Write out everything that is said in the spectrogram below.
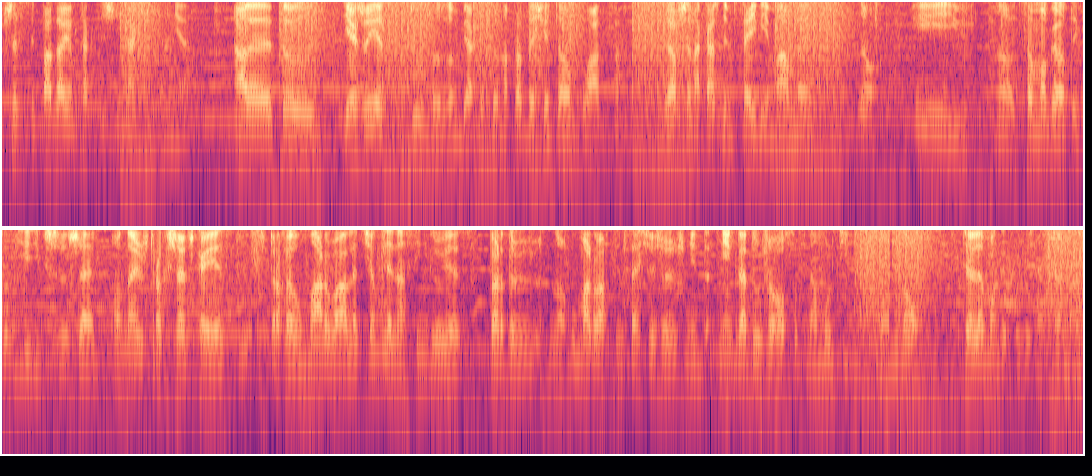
wszyscy padają praktycznie na hita, nie? Ale to, jeżeli jest dużo zombiaków, to naprawdę się to opłaca. Zawsze na każdym save'ie mamy, no i no, co mogę o tej powiedzieć grze, że ona już troszeczkę jest, już trochę umarła, ale ciągle na singlu jest bardzo, no umarła w tym sensie, że już nie, nie gra dużo osób na multi, no, tyle mogę powiedzieć na temat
